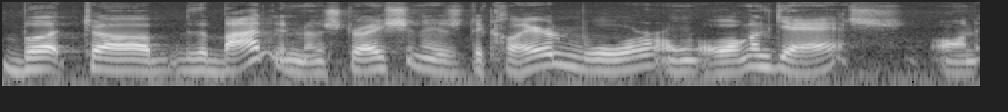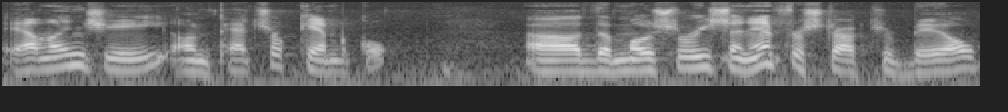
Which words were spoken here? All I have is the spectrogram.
But uh, the Biden administration has declared war on oil and gas, on LNG, on petrochemical. Uh, the most recent infrastructure bill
